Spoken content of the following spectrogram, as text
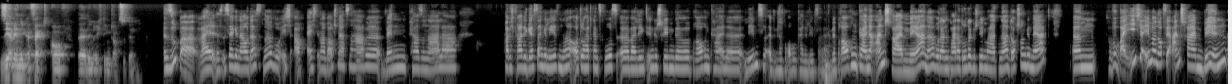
sehr wenig Effekt auf äh, den richtigen Job zu finden. Super, weil das ist ja genau das, ne, wo ich auch echt immer Bauchschmerzen habe, wenn Personaler, habe ich gerade gestern gelesen, ne, Otto hat ganz groß äh, bei LinkedIn geschrieben, wir brauchen keine Lebensla äh, wir brauchen keine Lebensläufe, wir brauchen keine Anschreiben mehr, ne, wo dann ein paar darunter geschrieben hat, na, doch schon gemerkt. Ähm, wobei ich ja immer noch für Anschreiben bin,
